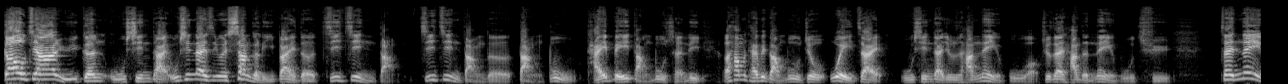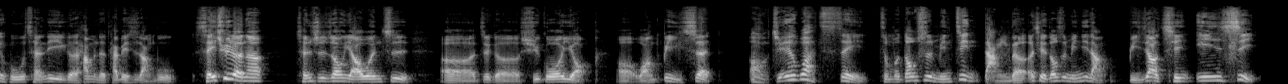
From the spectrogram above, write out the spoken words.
高嘉瑜跟吴新代，吴新代是因为上个礼拜的激进党，激进党的党部台北党部成立，而他们台北党部就位在吴新代，就是他内湖哦，就在他的内湖区，在内湖成立一个他们的台北市党部，谁去了呢？陈时中、姚文智，呃，这个徐国勇，哦、王必胜，哦，觉得哇塞，怎么都是民进党的，而且都是民进党比较亲英系。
